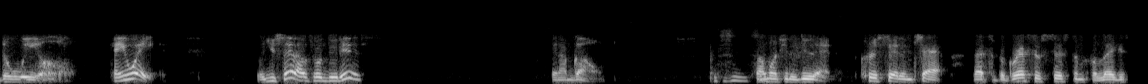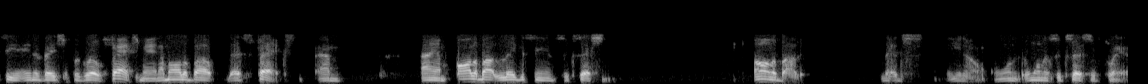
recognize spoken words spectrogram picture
the wheel. Can't wait. Well, you said I was going to do this, and I'm gone. so I want you to do that. Chris said in chat, that's a progressive system for legacy and innovation for growth. Facts, man. I'm all about that's facts. I'm I am all about legacy and succession. All about it. That's you know, I want, I want a successive plan.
